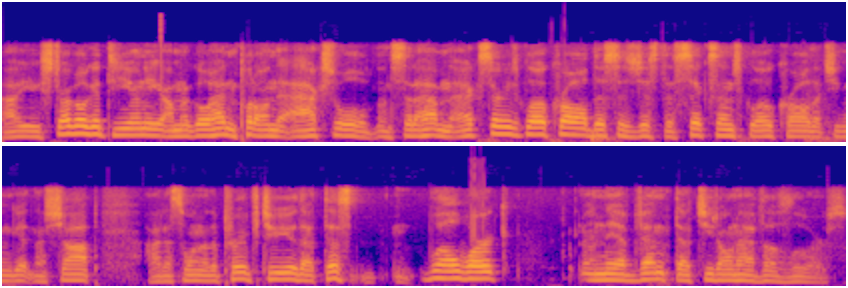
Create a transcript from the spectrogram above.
uh, you struggle to get the uni. I'm gonna go ahead and put on the actual instead of having the X series glow crawl. This is just the six inch glow crawl that you can get in the shop. I just wanted to prove to you that this will work in the event that you don't have those lures.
